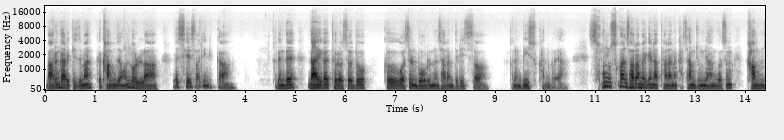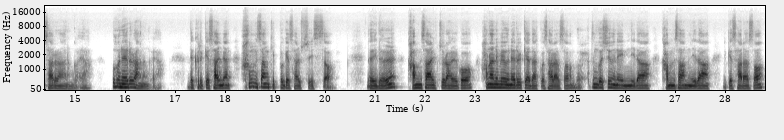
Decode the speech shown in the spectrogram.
말은 가르치지만 그 감정은 몰라. 왜 세 살이니까. 그런데 나이가 들어서도 그것을 모르는 사람들이 있어. 그는 미숙한 거야. 성숙한 사람에게 나타나는 가장 중요한 것은 감사를 하는 거야. 은혜를 아는 거야. 근데 그렇게 살면 항상 기쁘게 살 수 있어. 너희들 감사할 줄 알고 하나님의 은혜를 깨닫고 살아서 모든 것이 은혜입니다. 감사합니다. 이렇게 살아서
